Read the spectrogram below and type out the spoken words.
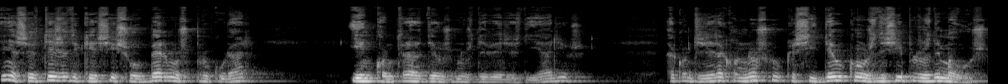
Tenha certeza de que, se soubermos procurar e encontrar Deus nos deveres diários, acontecerá conosco que se deu com os discípulos de Maús.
